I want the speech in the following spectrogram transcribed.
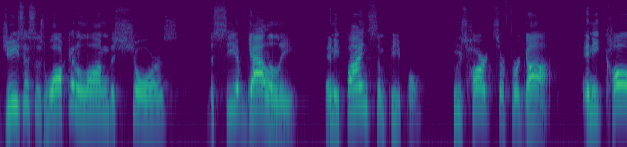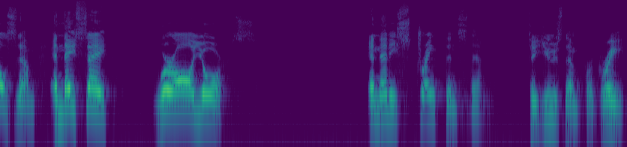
Jesus is walking along the shores, the Sea of Galilee, and he finds some people whose hearts are for God. And he calls them, and they say, We're all yours. And then he strengthens them to use them for great,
